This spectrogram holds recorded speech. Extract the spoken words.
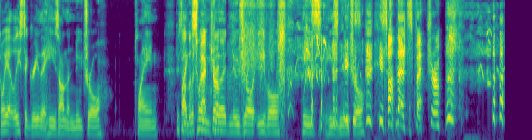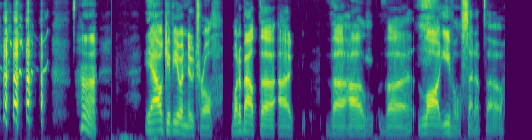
Can we at least agree that he's on the neutral plane? he's like on the between spectrum. good, neutral, evil. He's he's neutral. He's, he's on that spectrum. huh. Yeah, I'll give you a neutral. What about the uh the uh the law evil setup though?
